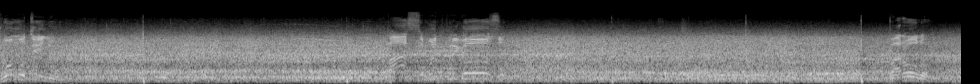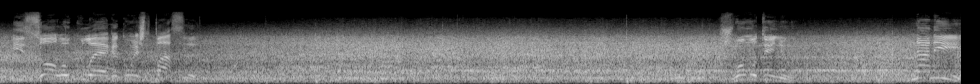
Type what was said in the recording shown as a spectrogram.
João Moutinho. perigoso. Barolo isola o colega com este passe. João Moutinho. Nani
